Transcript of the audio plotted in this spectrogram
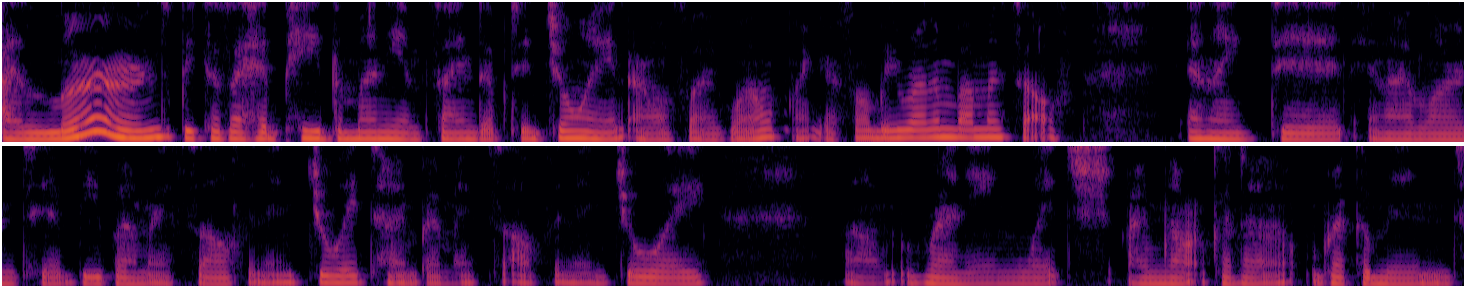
I learned because I had paid the money and signed up to join. I was like, well, I guess I'll be running by myself. And I did. And I learned to be by myself and enjoy time by myself and enjoy um, running, which I'm not going to recommend.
